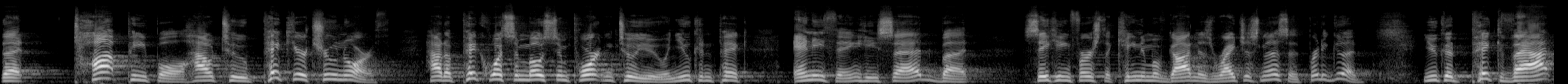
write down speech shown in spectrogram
that taught people how to pick your true north, how to pick what's the most important to you. And you can pick anything, he said, but seeking first the kingdom of God and his righteousness is pretty good. You could pick that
